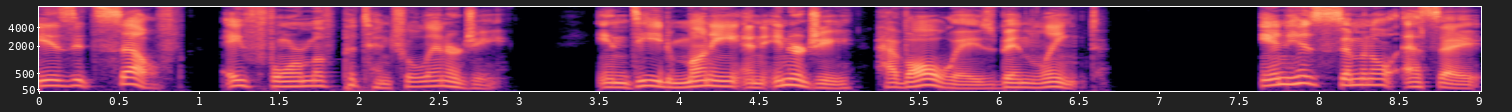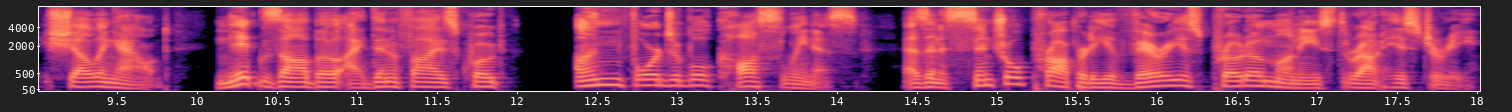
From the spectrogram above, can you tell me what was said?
is itself a form of potential energy. Indeed, money and energy have always been linked. In his seminal essay, Shelling Out, Nick Szabo identifies, quote, unforgeable costliness as an essential property of various proto monies throughout history.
